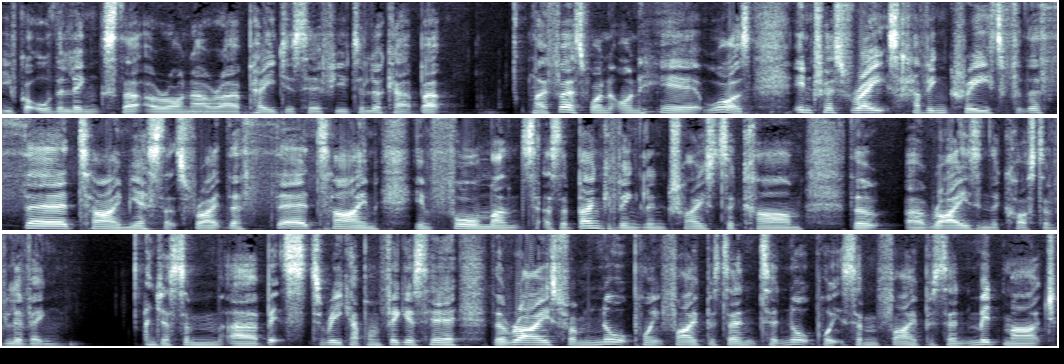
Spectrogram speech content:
you've got all the links that are on our pages here for you to look at, but. My first one on here was interest rates have increased for the third time. Yes, that's right, the third time in four months as the Bank of England tries to calm the uh, rise in the cost of living. And just some uh, bits to recap on figures here. The rise from 0.5% to 0.75% mid March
